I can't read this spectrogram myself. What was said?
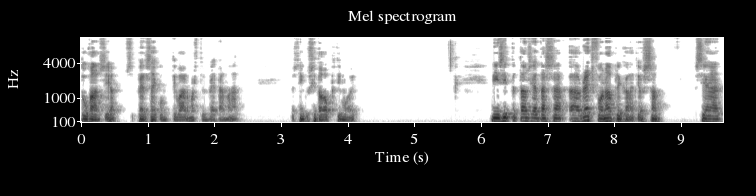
tuhansia per sekunti varmasti vetämään, jos niin kuin sitä optimoi. Niin sitten tosiaan tässä Redphone-applikaatiossa siellä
